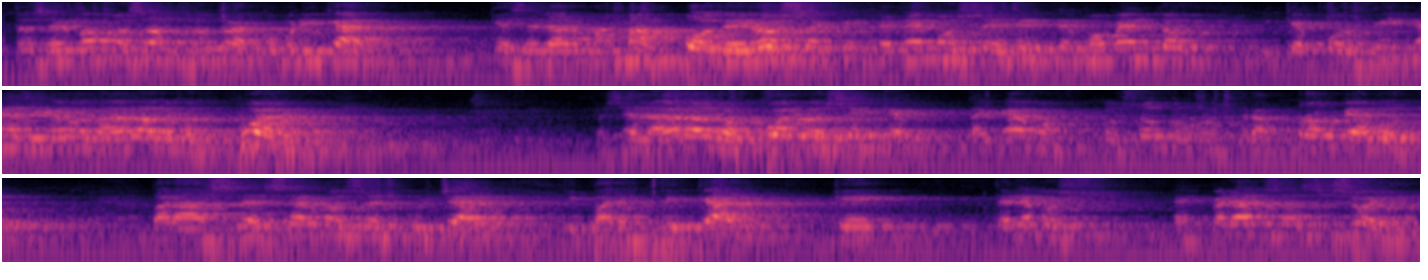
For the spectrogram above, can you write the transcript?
Entonces vamos a nosotros a comunicar que es el arma más poderosa que tenemos en este momento y que por fin ha llegado la hora de los pueblos. O la hora de los pueblos es que tengamos nosotros nuestra propia voz para hacernos escuchar y para explicar que tenemos esperanzas y sueños,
